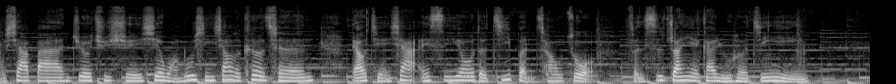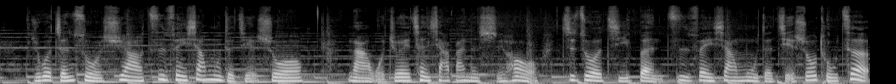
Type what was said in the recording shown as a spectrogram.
我下班就会去学一些网络行销的课程，了解一下 SEO 的基本操作，粉丝专业该如何经营。如果诊所需要自费项目的解说，那我就会趁下班的时候制作几本自费项目的解说图册，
